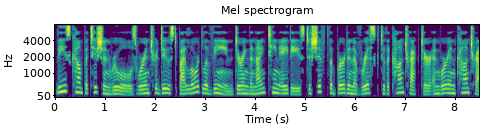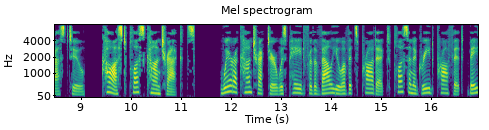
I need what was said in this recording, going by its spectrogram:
These competition rules were introduced by Lord Levene during the 1980s to shift the burden of risk to the contractor and were in contrast to cost-plus contracts, where a contractor was paid for the value of its product plus an agreed profit. BAE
